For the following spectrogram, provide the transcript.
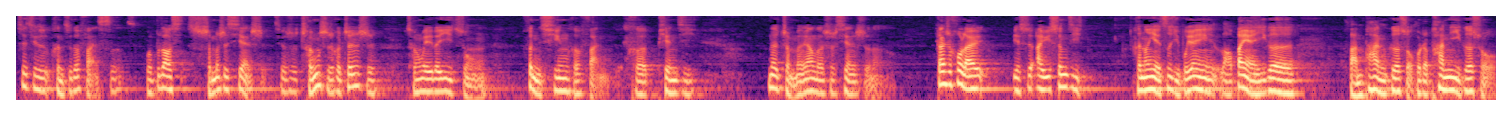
这就是很值得反思。我不知道什么是现实，就是诚实和真实成为了一种愤青和反和偏激。那怎么样的是现实呢？但是后来也是碍于生计，可能也自己不愿意老扮演一个反叛歌手或者叛逆歌手，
